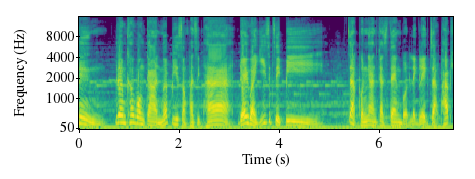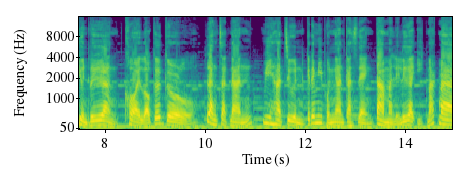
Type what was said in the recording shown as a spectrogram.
1991 เริ่มเข้าวงการเมื่อปี 2015 ด้วยวัย 24 ปี จากผลงานการแสดงบทเล็กๆ จากภาพยนตร์เรื่อง Coy Locker Girl หลังจากนั้นวีฮาจุนก็ได้มีผลงานการแสดงตามมาเรื่อยๆ อีกมากมา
